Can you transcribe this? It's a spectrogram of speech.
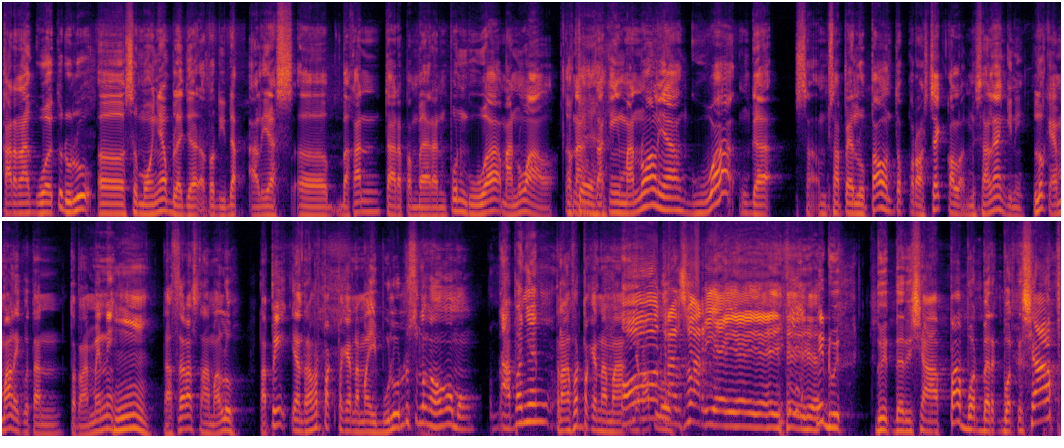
karena gua tuh dulu eh, semuanya belajar atau tidak alias eh, bahkan cara pembayaran pun gua manual. Nah Oke. saking manualnya gua nggak sa- sampai lupa untuk cross check kalau misalnya gini, lu Kemal ikutan turnamen nih, Hmm. daftar atas nama lu. Tapi yang transfer pak- pakai nama ibu lu, lu selalu nggak ngomong. Apanya yang Transfer pakai nama nyokap Oh lu. transfer iya iya iya iya. iya. Ini duit duit dari siapa buat bayar buat ke siapa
